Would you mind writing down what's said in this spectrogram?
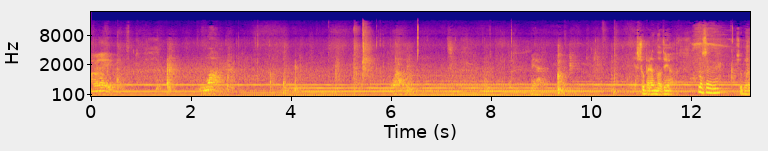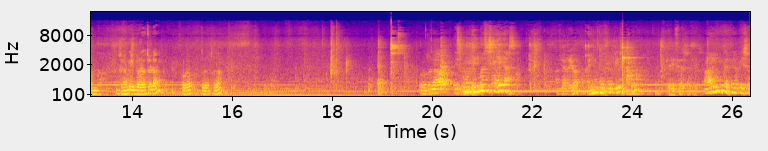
A ver ahí. ¡Wow! ¡Wow! Mira. Es súper hondo, tío. No se ve. Súper hondo. ¿Y por el otro lado? ¿Por el otro lado? Por otro lado, es como que hay más escaleras. ¿Hacia arriba? Hay un tercer piso. ¿Qué dices? Hay un tercer piso.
